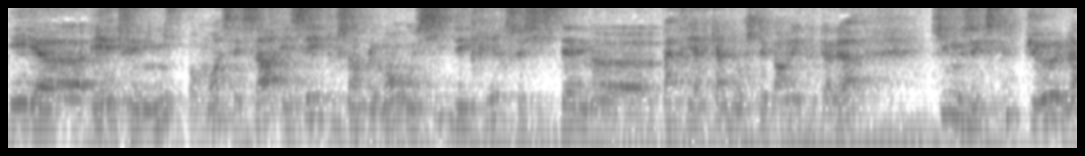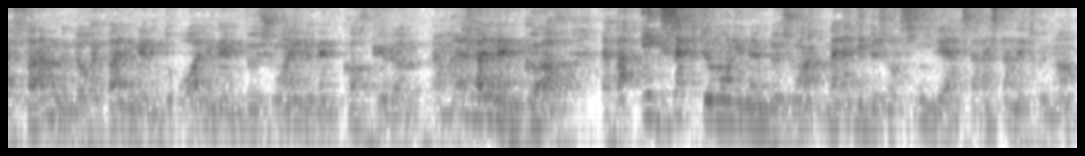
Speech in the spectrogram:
Et, euh, et être féministe, pour moi, c'est ça. Et tout simplement aussi d'écrire ce système patriarcal dont je t'ai parlé tout à l'heure, qui nous explique que la femme n'aurait pas les mêmes droits, les mêmes besoins et le même corps que l'homme. Alors elle n'a pas le même corps, elle n'a pas exactement les mêmes besoins, mais elle a des besoins similaires, ça reste un être humain.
